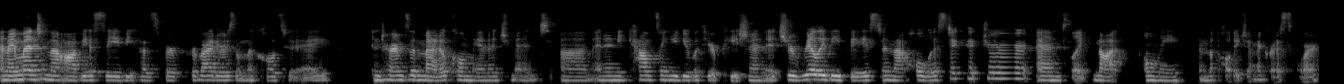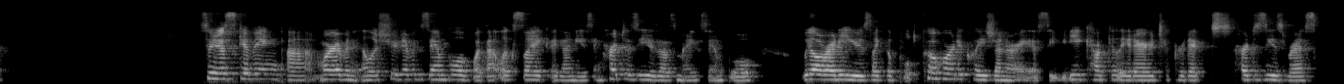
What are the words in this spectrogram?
And I mention that obviously because for providers on the call today, in terms of medical management um, and any counseling you do with your patient, it should really be based in that holistic picture and like not only in the polygenic risk score. So just giving uh, more of an illustrative example of what that looks like, again, using heart disease as my example, we already use like the pooled cohort equation or a ASCVD calculator to predict heart disease risk.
